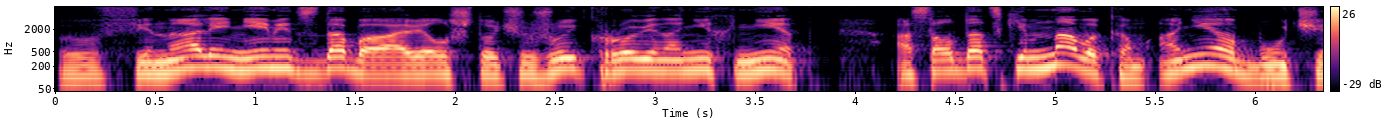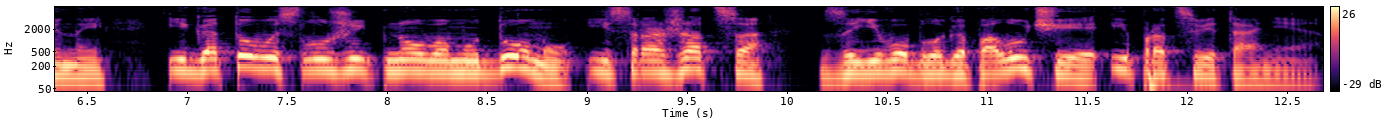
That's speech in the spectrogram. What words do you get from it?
В финале немец добавил, что чужой крови на них нет, а солдатским навыкам они обучены и готовы служить новому дому и сражаться за его благополучие и процветание.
